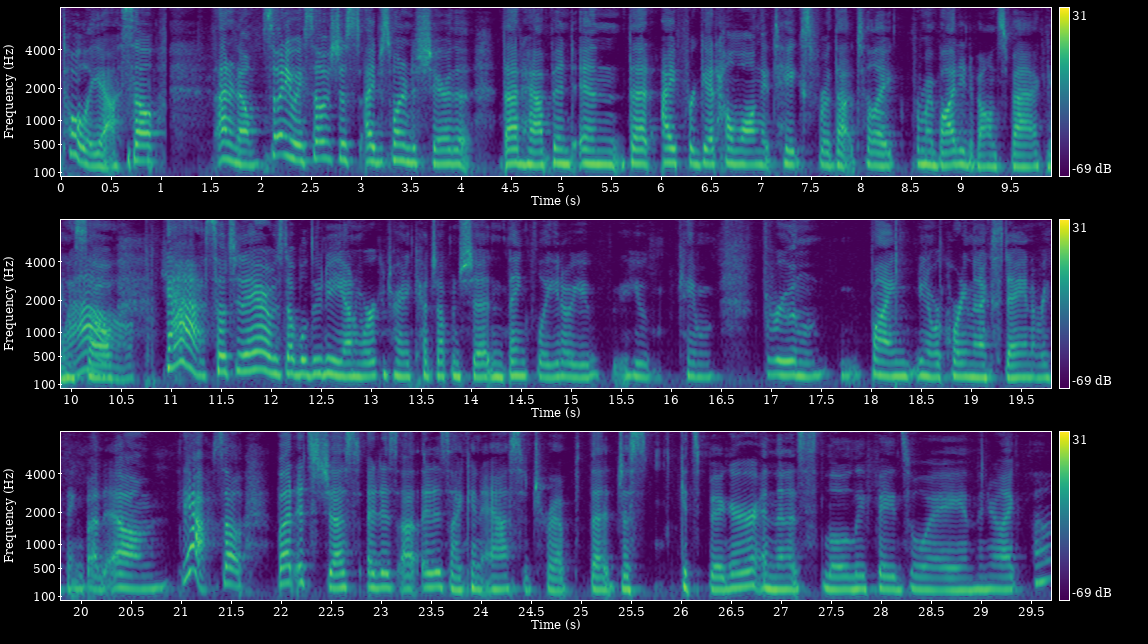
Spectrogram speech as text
Totally. Yeah. So I don't know. So anyway, so it's just I just wanted to share that that happened and that I forget how long it takes for that to like for my body to bounce back. And so yeah, so today I was double duty on work and trying to catch up and shit. And thankfully, you know, you you came through and fine, you know, recording the next day and everything. But um, yeah. So, but it's just it is uh, it is like an acid trip that just gets bigger and then it slowly fades away, and then you're like, oh,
